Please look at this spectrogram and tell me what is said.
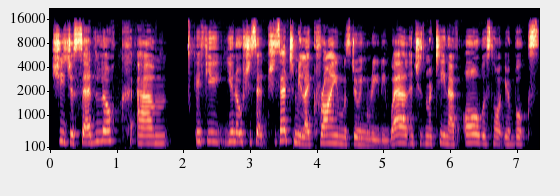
she just said, look, um, if you, you know, she said, she said to me, like, crime was doing really well. And she said, Martina, I've always thought your books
